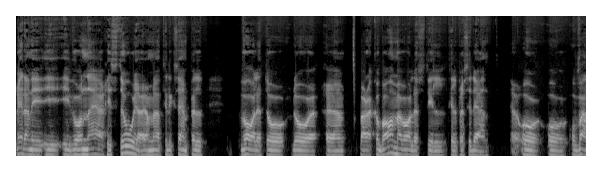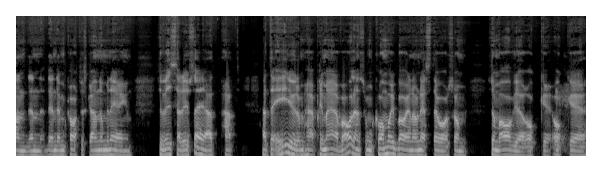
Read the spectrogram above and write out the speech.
redan i, i, i vår närhistoria. Jag menar till exempel valet då, då eh, Barack Obama valdes till, till president och, och, och vann den, den demokratiska nomineringen så visade det sig att, att, att det är ju de här primärvalen som kommer i början av nästa år som, som avgör och, och eh,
